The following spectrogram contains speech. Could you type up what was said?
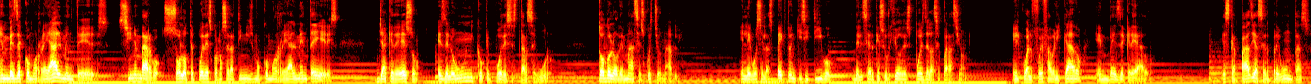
en vez de como realmente eres. Sin embargo, solo te puedes conocer a ti mismo como realmente eres, ya que de eso es de lo único que puedes estar seguro. Todo lo demás es cuestionable. El ego es el aspecto inquisitivo del ser que surgió después de la separación, el cual fue fabricado en vez de creado. Es capaz de hacer preguntas,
